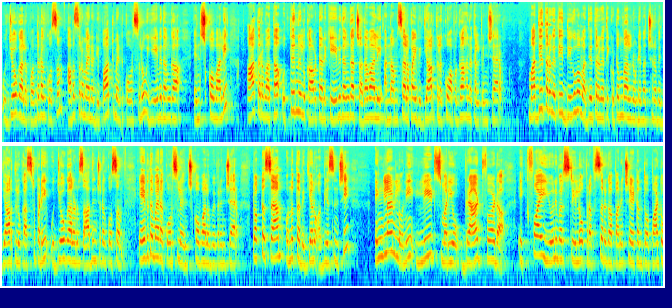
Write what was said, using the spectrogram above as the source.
ఉద్యోగాలు పొందడం కోసం అవసరమైన డిపార్ట్మెంట్ కోర్సులు ఏ విధంగా ఎంచుకోవాలి ఆ తర్వాత ఉత్తీర్ణులు కావటానికి ఏ విధంగా చదవాలి అన్న అంశాలపై విద్యార్థులకు అవగాహన కల్పించారు. మధ్యతరగతి దిగువ మధ్యతరగతి కుటుంబాల నుండి వచ్చిన విద్యార్థులు కష్టపడి ఉద్యోగాలను సాధించడం కోసం ఏ విధమైన కోర్సులు ఎంచుకోవాలో వివరించారు. డాక్టర్ శామ్ ఉన్నత విద్యను అభ్యసించి ఇంగ్లాండ్లోని లీడ్స్ మరియు బ్రాడ్ఫర్డ్ ఇక్ఫాయ్ యూనివర్సిటీలో ప్రొఫెసర్గా పనిచేయడంతో పాటు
